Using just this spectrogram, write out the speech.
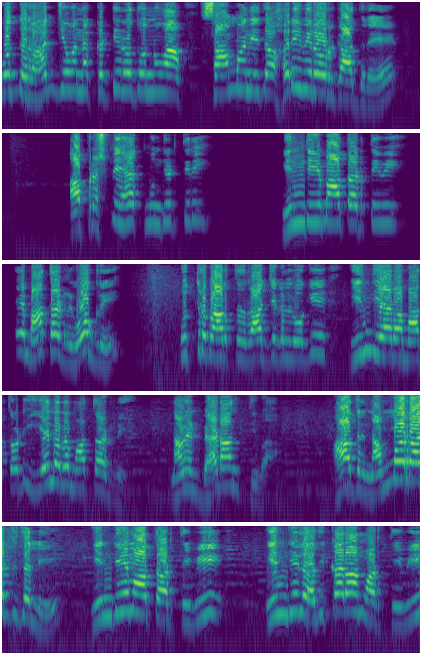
ಒಂದು ರಾಜ್ಯವನ್ನು ಕಟ್ಟಿರೋದು ಅನ್ನುವ ಸಾಮಾನ್ಯದ ಹರಿವಿರೋರ್ಗಾದ್ರೆ ಆ ಪ್ರಶ್ನೆ ಯಾಕೆ ಮುಂದಿಡ್ತೀರಿ? ಹಿಂದಿ ಮಾತಾಡ್ತೀವಿ. ಏ, ಮಾತಾಡ್ರಿ, ಹೋಗ್ರಿ. ಉತ್ತರ ಭಾರತದ ರಾಜ್ಯಗಳಲ್ಲಿ ಹೋಗಿ ಹಿಂದಿಯಾರ ಮಾತಾಡಿ ಏನಾರ ಮಾತಾಡ್ರಿ. ನಾವೇನು ಬೇಡ ಅಂತೀವ? ಆದರೆ ನಮ್ಮ ರಾಜ್ಯದಲ್ಲಿ ಹಿಂದಿ ಮಾತಾಡ್ತೀವಿ, ಹಿಂದಿಲಿ ಅಧಿಕಾರ ಮಾಡ್ತೀವಿ,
